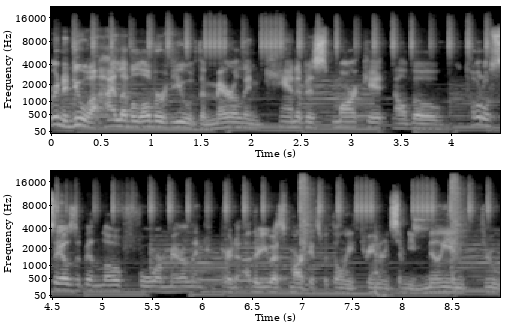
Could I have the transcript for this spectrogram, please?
We're going to do a high level overview of the Maryland cannabis market. And although total sales have been low for Maryland compared to other US markets with only 370 million through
